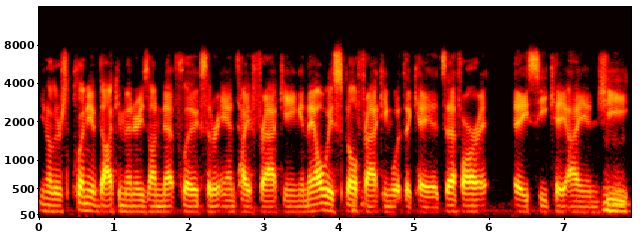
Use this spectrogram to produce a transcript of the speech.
you know there's plenty of documentaries on netflix that are anti-fracking and they always spell mm-hmm. fracking with a k. It's f-r-a-c-k-i-n-g mm-hmm.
